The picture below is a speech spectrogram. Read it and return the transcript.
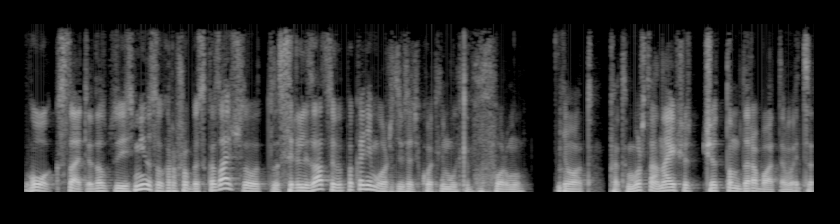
о, кстати, да, тут есть минус, хорошо бы сказать, что вот с реализацией вы пока не можете взять Kotlin мультиплатформу. Вот, потому что она еще что-то там дорабатывается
